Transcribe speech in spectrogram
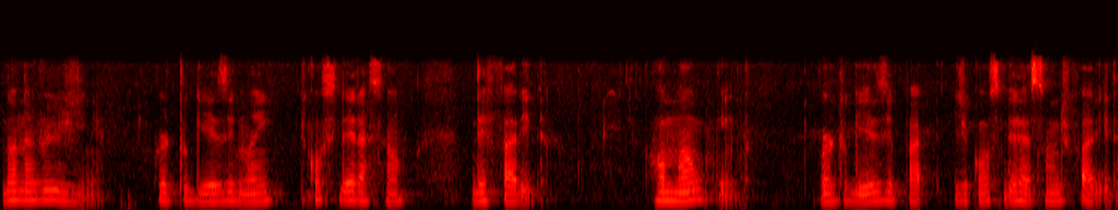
Dona Virgínia, portuguesa e mãe de consideração de Farida. Romão Pinto, português e de consideração de Farida.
